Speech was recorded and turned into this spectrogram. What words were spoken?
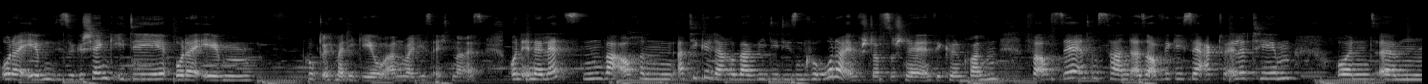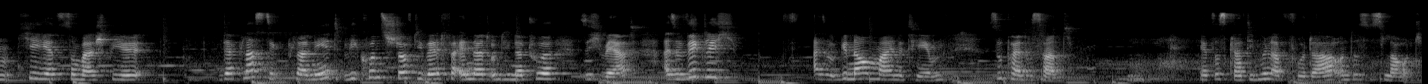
oder eben diese Geschenkidee oder eben guckt euch mal die Geo an, weil die ist echt nice. Und in der letzten war auch ein Artikel darüber, wie die diesen Corona-Impfstoff so schnell entwickeln konnten. Das war auch sehr interessant, also auch wirklich sehr aktuelle Themen. Und ähm, hier jetzt zum Beispiel der Plastikplanet, wie Kunststoff die Welt verändert und die Natur sich wehrt. Also wirklich also genau meine Themen. Super interessant. Jetzt ist gerade die Müllabfuhr da und es ist laut.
